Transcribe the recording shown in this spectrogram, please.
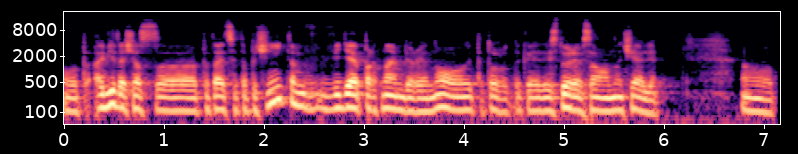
Вот. Авито сейчас э, пытается это починить, там, введя партнамберы, но это тоже такая история в самом начале. Вот.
